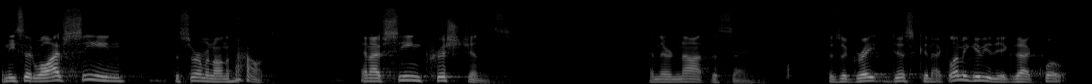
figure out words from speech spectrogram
And he said, Well, I've seen the Sermon on the Mount, and I've seen Christians, and they're not the same. There's a great disconnect. Let me give you the exact quote.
